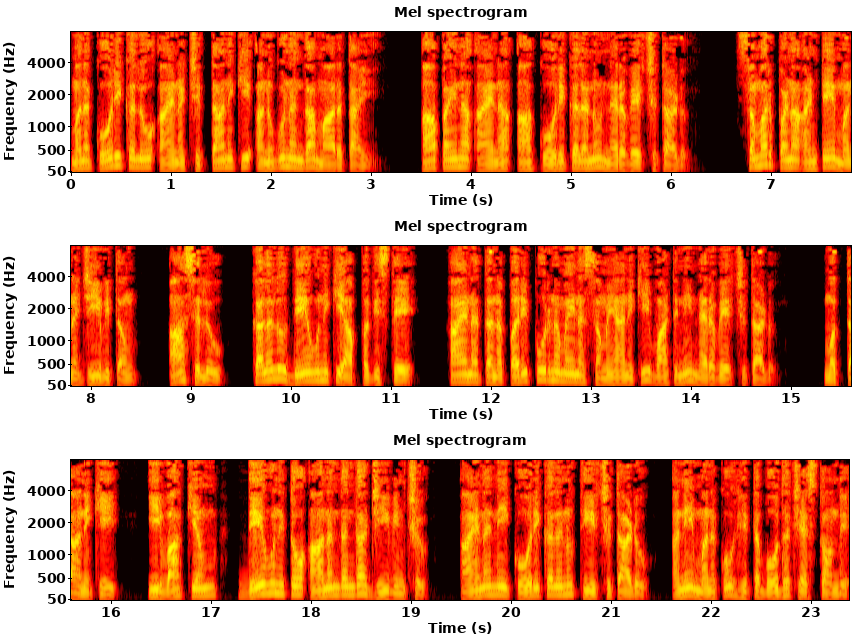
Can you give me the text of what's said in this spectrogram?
మన కోరికలు ఆయన చిత్తానికి అనుగుణంగా మారతాయి. ఆపైన ఆయన ఆ కోరికలను నెరవేర్చుతాడు. సమర్పణ అంటే మన జీవితం ఆశలు కలలు దేవునికి అప్పగిస్తే ఆయన తన పరిపూర్ణమైన సమయానికి వాటిని నెరవేర్చుతాడు. మొత్తానికి ఈ వాక్యం దేవునితో ఆనందంగా జీవించు. ఆయన నీ కోరికలను తీర్చుతాడు అని మనకు హితబోధ చేస్తోంది.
